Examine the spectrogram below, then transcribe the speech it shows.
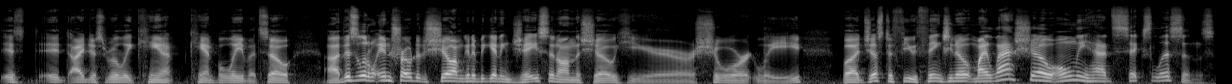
it's it. I just really can't can't believe it. So uh, this little intro to the show. I'm going to be getting Jason on the show here shortly, but just a few things. You know, my last show only had six listens.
